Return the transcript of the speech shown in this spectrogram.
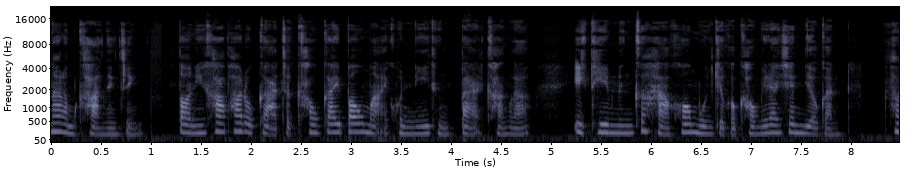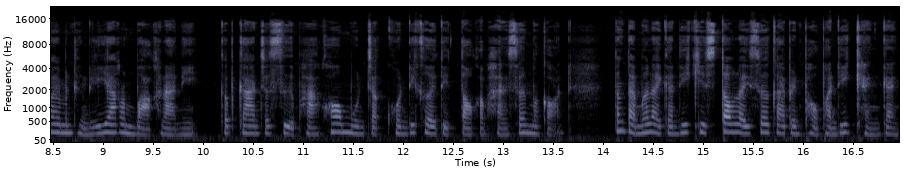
น่ารำคาญจริงๆ ตอนนี้ข้าพลาดโอกาสจะเข้าใกล้เป้าหมายคนนี้ถึง 8 ครั้งแล้ว อีกทีมนึงก็หาข้อมูลเกี่ยวกับเขาไม่ได้เช่นเดียวกันทำไมมันถึงได้ยากลำบากขนาดนี้ กับการจะสืบหาข้อมูลจากคนที่เคยติดต่อกับฮันเซนมาก่อน ตั้งแต่เมื่อไหร่กันที่คริสตัลไลเซอร์กลายเป็นเผ่าพันธุ์ที่แข็งแกร่ง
